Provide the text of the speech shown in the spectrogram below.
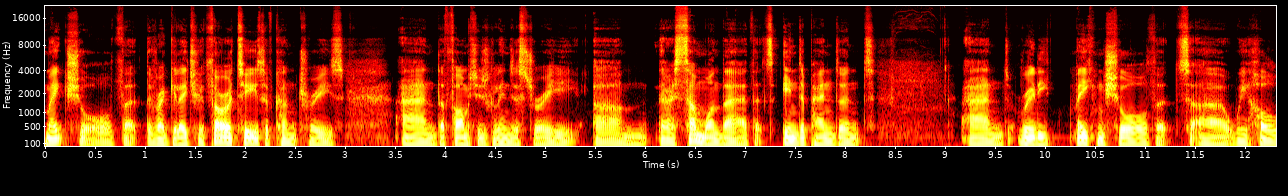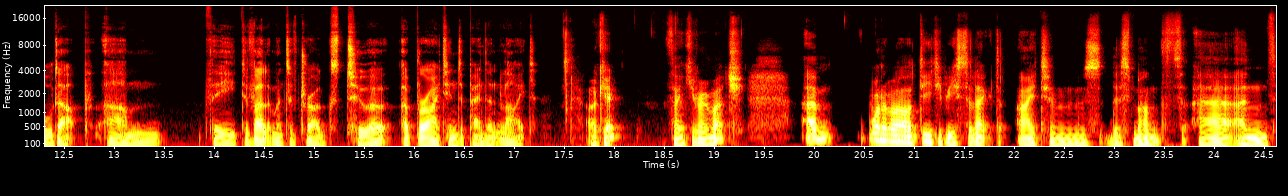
make sure that the regulatory authorities of countries and the pharmaceutical industry, um, there is someone there that's independent and really making sure that uh, we hold up um, the development of drugs to a, a, bright, independent light. Okay, thank you very much. Um, one of our DTB Select items this month, uh, and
